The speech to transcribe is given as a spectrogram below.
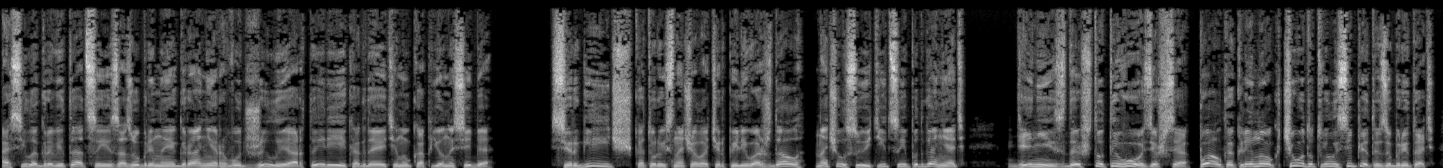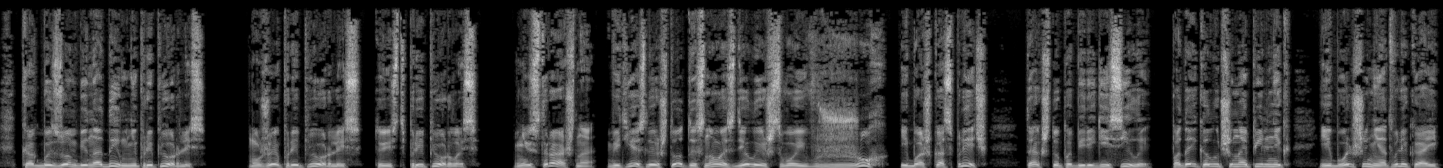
а сила гравитации зазубренные грани рвут жилы и артерии, когда я тяну копье на себя. Сергеич, который сначала терпеливо ждал, начал суетиться и подгонять. «Денис, да что ты возишься? Палка, клинок, чего тут велосипед изобретать? Как бы зомби на дым не приперлись». «Уже приперлись, то есть приперлась. Не страшно, ведь если что, ты снова сделаешь свой вжух и башка с плеч, так что побереги силы, подай-ка лучше напильник и больше не отвлекай.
